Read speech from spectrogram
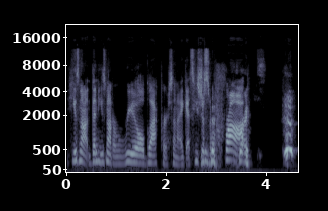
he's not, then he's not a real black person, I guess. He's just a prop. Right.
